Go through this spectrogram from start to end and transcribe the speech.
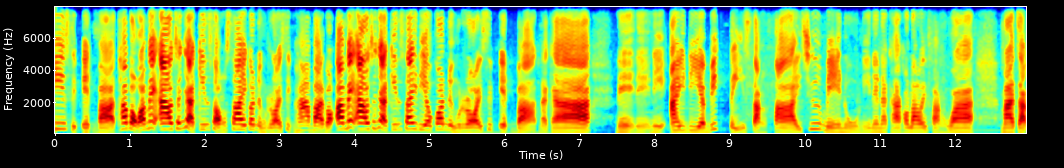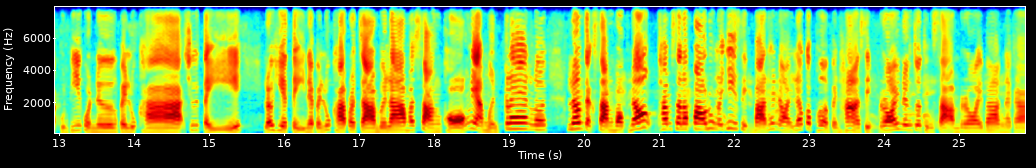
121 บาท ถ้าบอกว่าไม่เอาฉันอยากกิน 2 ไส้ก็ 115 บาท บอกอะไม่เอาฉันอยากกินไส้เดียวก็ 111 บาทนะคะนี่นี่นี่ไอเดียบิ๊กตีสั่งตายชื่อเมนูนี้เนี่ยนะคะเขาเล่าให้ฟังว่า มาจากคุณพี่คนนึงเป็นลูกค้าชื่อตี แล้วเฮียตีเนี่ยเป็นลูกค้าประจำเวลามาสั่งของเนี่ยเหมือนแกล้งเลย เริ่มจากสั่งบอกน้องทำซาลาเปาลูกละ 20 บาทให้หน่อย แล้วก็เพิ่มเป็น 50ร้อยหนึ่งจนถึง 300 บ้างนะคะ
